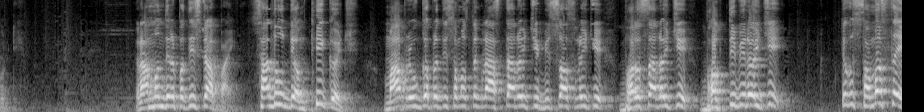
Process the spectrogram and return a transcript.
କୋଟି ରାମ ମନ୍ଦିର ପ୍ରତିଷ୍ଠା ପାଇଁ ସାଧୁ ଉଦ୍ୟମ ଠିକ୍ ଅଛି ମହାପ୍ରଭୁଙ୍କ ପ୍ରତି ସମସ୍ତଙ୍କର ଆସ୍ଥା ରହିଛି ବିଶ୍ୱାସ ରହିଛି ଭରସା ରହିଛି ଭକ୍ତି ବି ରହିଛି तेणु समस्ते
